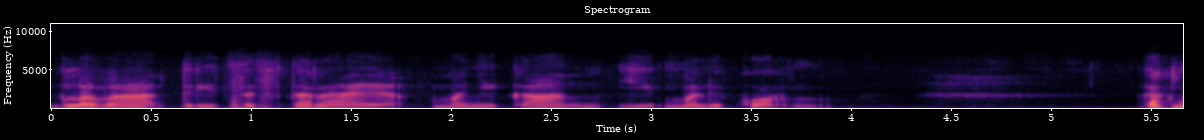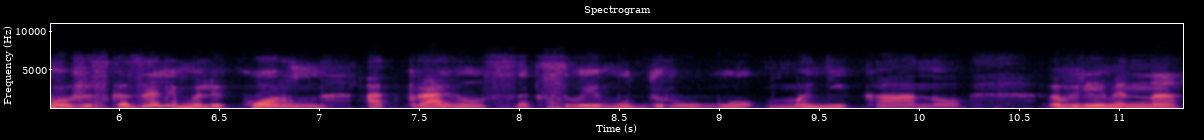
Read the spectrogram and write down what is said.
Глава 32. Манекан и Маликорн. Как мы уже сказали, Маликорн отправился к своему другу Манекану, временно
